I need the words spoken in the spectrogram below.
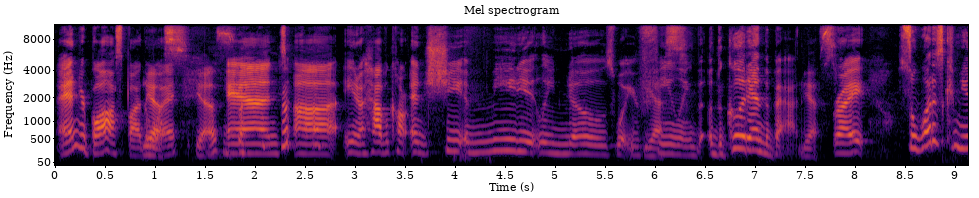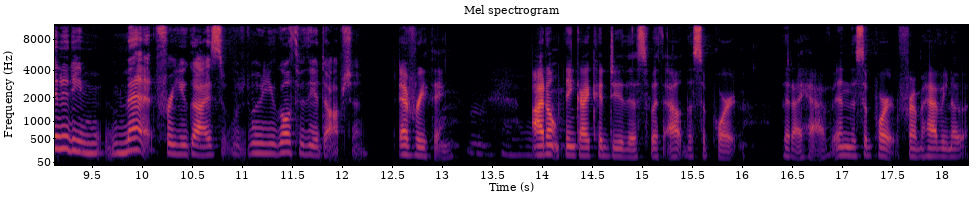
and your boss, by the Yes, way. yes. And uh, you know, have a con- and she immediately knows what you're Yes. feeling, the, the good and the bad. Yes. Right. So what has community meant for you guys when you go through the adoption? Everything. I don't think I could do this without the support that I have, and the support from having a,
